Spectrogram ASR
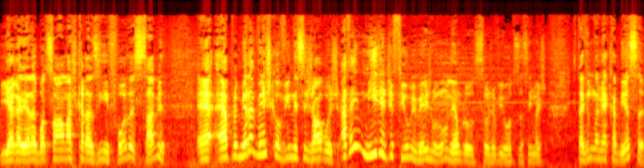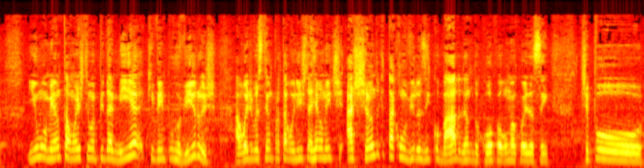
e a galera bota só uma mascarazinha e foda-se, sabe? É, é a primeira vez que eu vi nesses jogos, até em mídia de filme mesmo, não lembro se eu já vi outros assim, mas tá vindo na minha cabeça, em um momento onde tem uma epidemia que vem por vírus, aonde você tem um protagonista realmente achando que tá com o vírus incubado dentro do corpo, alguma coisa assim. Tipo.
